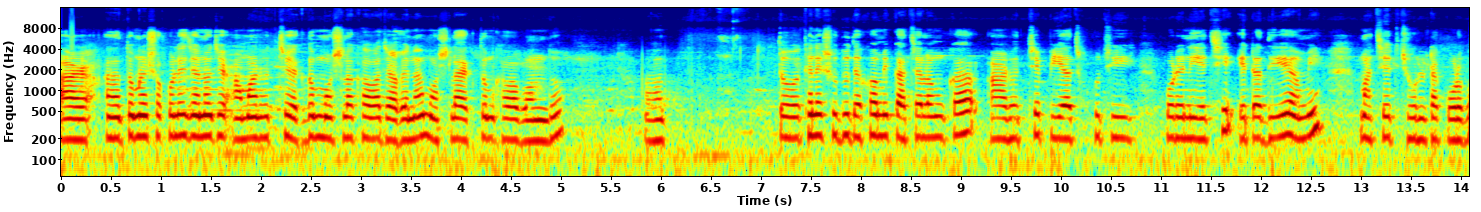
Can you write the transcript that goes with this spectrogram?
আর তোমরা সকলে জানো যে আমার হচ্ছে একদম মশলা খাওয়া যাবে না। মশলা একদম খাওয়া বন্ধ। তো এখানে শুধু দেখো আমি কাঁচা লঙ্কা আর হচ্ছে পেঁয়াজ কুচি করে নিয়েছি। এটা দিয়ে আমি মাছের ঝোলটা করব।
